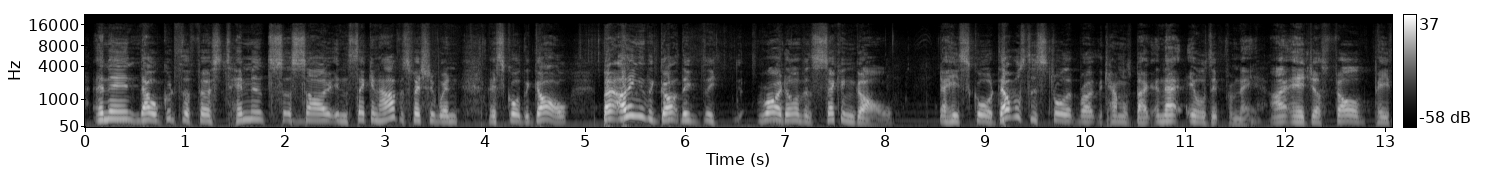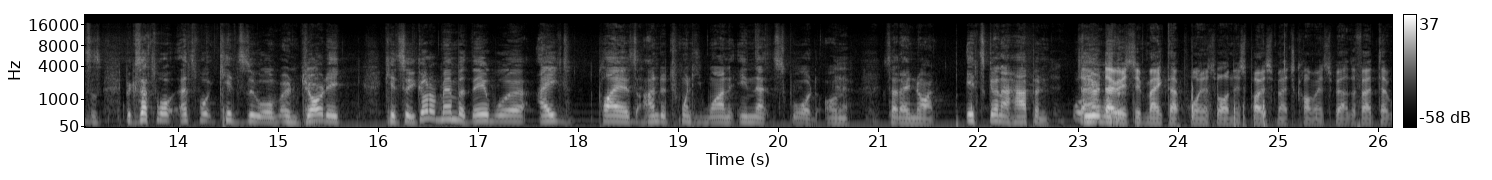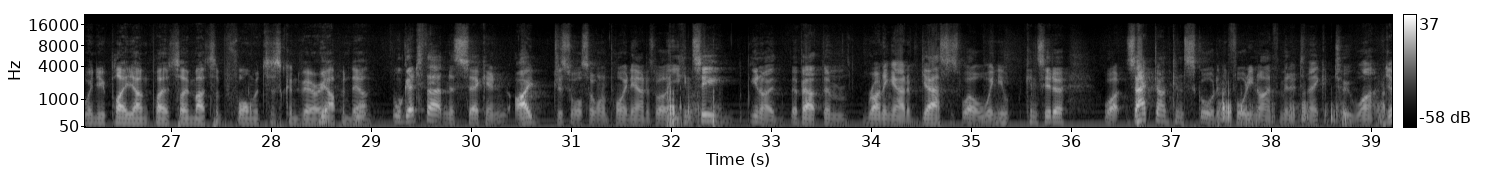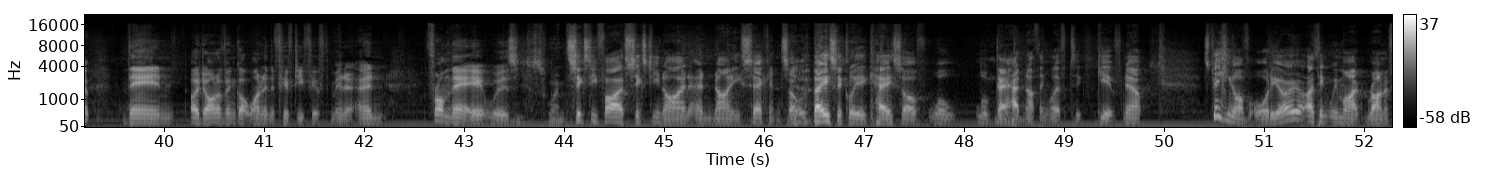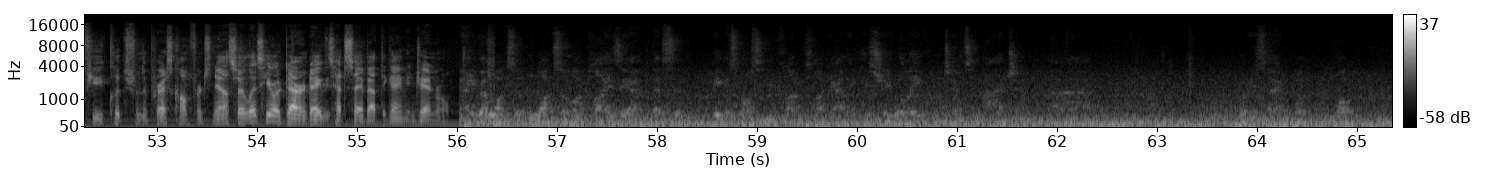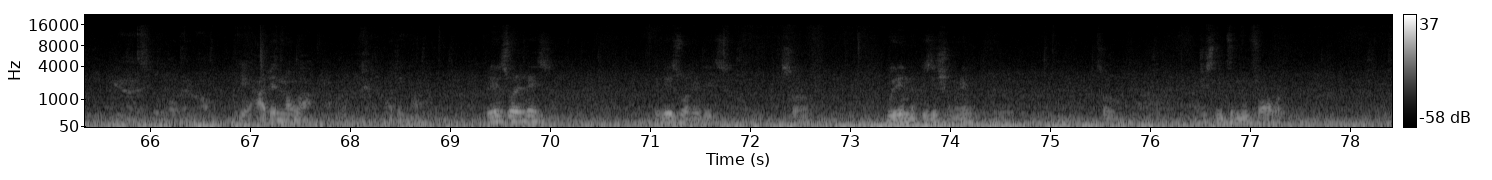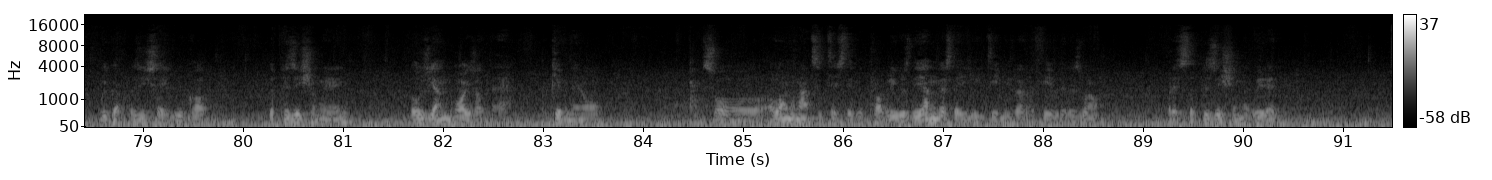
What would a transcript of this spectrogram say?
and then they were good for the first 10 minutes or so in the second half especially when they scored the goal but I think the goal the, the Roy Donovan's second goal that he scored that was the straw that broke the camel's back and that it was it from there I, it just fell pieces because that's what that's what kids do or majority kids do you got to remember there were eight players under 21 in that squad on Saturday night it's going to happen Deal Darren with Davies did make that point as well in his post-match comments about the fact that when you play young players so much, the performances can vary Yeah. up and down. We'll get to that in a second. I just also want to point out as well. You can see, you know, about them running out of gas as well. When you consider what Zach Duncan scored in the 49th minute to make it 2-1. Yep. Then O'Donovan got one in the 55th minute, and from there it was Swim. 65, 69, and 90 seconds. So it was basically a case of, well, look, they had nothing left to give. Now, speaking of audio, I think we might run a few clips from the press conference now. So let's hear what Darren Davies had to say about the game in general. You know, you've got lots of lots of like players out, but that's the biggest loss in the club's like our league history will equal in terms of margin. Uh, what do you say? What what you know, what went wrong? Yeah, I didn't know that. I didn't know that. It is what it is. It is what it is. So we're in the position we're in. So I just need to move forward. We've got, as you say, we've got the position we're in. Those young boys out there are giving it all. So along with that statistic, it probably was the youngest A League team we've ever fielded as well. But it's the position that we're in.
